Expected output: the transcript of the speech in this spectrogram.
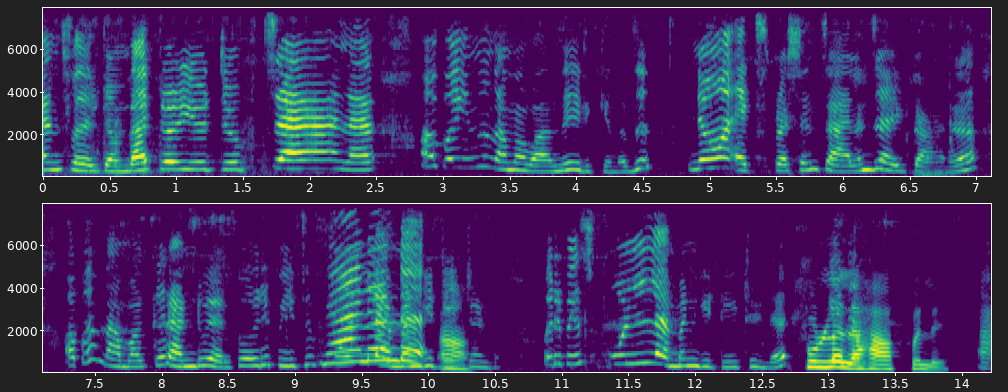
Friends welcome back to YouTube channel അപ്പൊ ഇന്ന് നമ്മൾ വന്നിരിക്കുന്നത് നോ എക്സ്പ്രഷൻ ചാലഞ്ച് ആയിട്ടാണ്. അപ്പൊ നമുക്ക് രണ്ടുപേർക്കും ഒരു പീസ് ഫുൾ ലെമൺ കിട്ടിയിട്ടുണ്ട്. ഒരു പീസ് ഫുൾ ലെമൺ കിട്ടിയിട്ടുണ്ട്. ഫുൾ അല്ല ഹാഫ് അല്ലേ? ആ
